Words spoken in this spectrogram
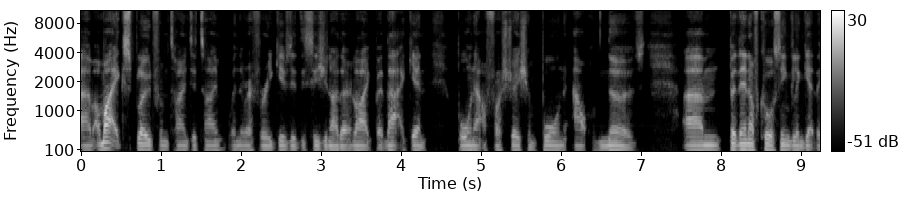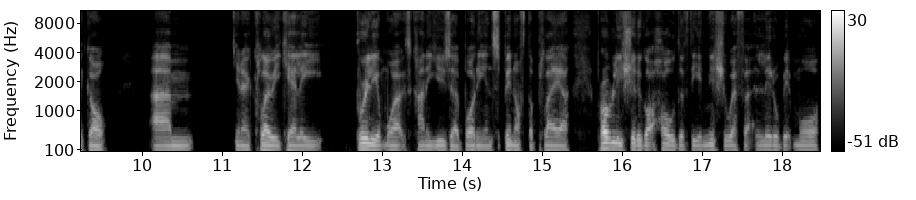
Um, I might explode from time to time when the referee gives a decision I don't like, but that again, born out of frustration, born out of nerves. Um, but then, of course, England get the goal. Um, you know, Chloe Kelly, brilliant work to kind of use her body and spin off the player. Probably should have got hold of the initial effort a little bit more,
